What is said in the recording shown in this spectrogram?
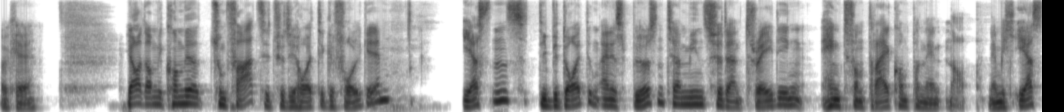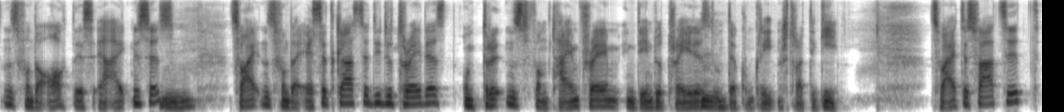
Okay. Ja, damit kommen wir zum Fazit für die heutige Folge. Erstens, die Bedeutung eines Börsentermins für dein Trading hängt von drei Komponenten ab. Nämlich erstens von der Art des Ereignisses, mhm. zweitens von der Assetklasse, die du tradest und drittens vom Timeframe, in dem du tradest mhm. und der konkreten Strategie. Zweites Fazit,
